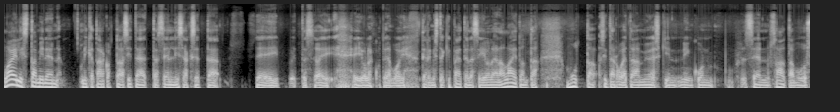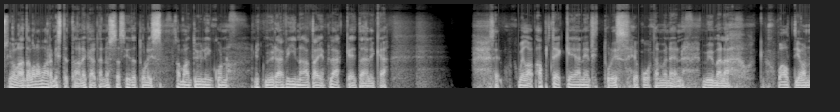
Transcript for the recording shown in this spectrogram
laillistaminen, mikä tarkoittaa sitä, että sen lisäksi, että se ei, se ei, ei ole, kuten voi termistäkin päätellä, se ei ole enää laitonta, mutta sitä ruvetaan myöskin niin kuin sen saatavuus jollain tavalla varmistetaan. Eli käytännössä siitä tulisi saman tyyliin kuin nyt myydään viinaa tai lääkkeitä, eli se, kun meillä on apteekkeja, niin sitten tulisi joku tämmöinen myymälä valtion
